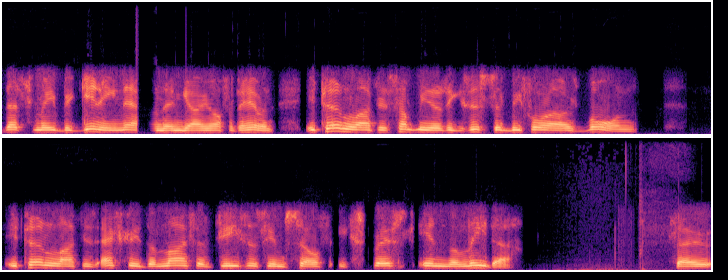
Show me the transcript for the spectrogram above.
That's me beginning now and then going off into heaven. Eternal life is something that existed before I was born. Eternal life is actually the life of Jesus himself expressed in the leader. So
